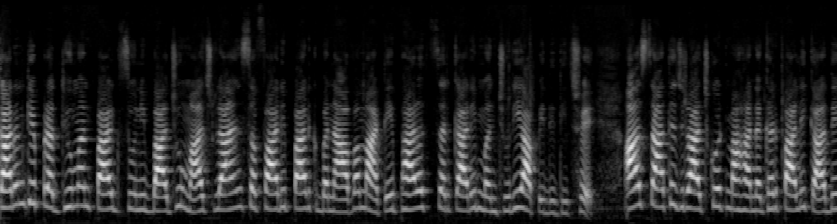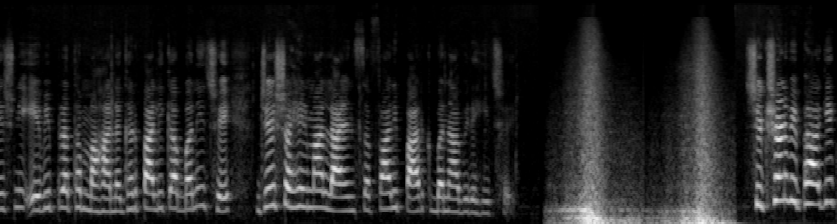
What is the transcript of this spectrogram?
કારણ કે પ્રદ્યુમન પાર્ક ઝૂની બાજુમાં જ લાયન સફારી પાર્ક બનાવવા માટે ભારત સરકારે મંજૂરી આપી દીધી છે. આ સાથે જ રાજકોટ મહાનગરપાલિકા દેશની એવી પ્રથમ મહાનગરપાલિકા બની છે, જે શહેરમાં લાયન સફારી પાર્ક બનાવી રહી છે. શિક્ષણ વિભાગે એક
